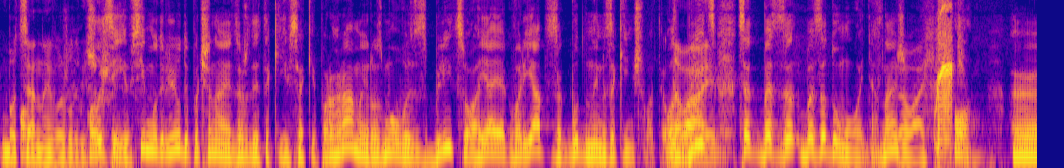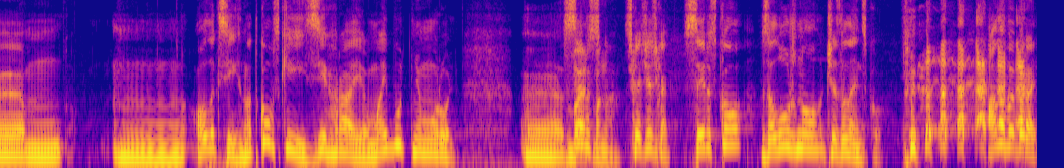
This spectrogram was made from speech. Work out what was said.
бо це найважливіше. Олексій, всі мудрі люди починають завжди такі всякі програми і розмови з Бліцу, а я як варіант буду ним закінчувати. От Давай. Бліц це без, без задумування. Знаєш? Давай. О, ем, Олексій Гнатковський зіграє в майбутньому роль. Е, Бетмена. Чекай, чекай, чекай. Сирського, Залужного чи Зеленського? Ану, вибирай.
